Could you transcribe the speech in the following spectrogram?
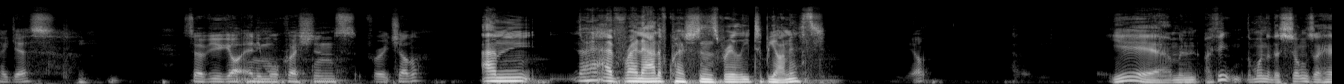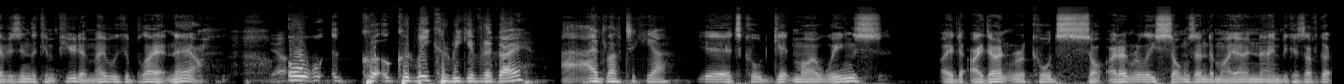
I guess. So, have you got any more questions for each other? um, no, I've run out of questions. Really, to be honest. Yep. Yeah, I mean, I think one of the songs I have is in the computer. Maybe we could play it now. Yep. Oh, could, could we? Could we give it a go? I'd love to hear. Yeah, it's called Get My Wings. I, d- I don't record so- I don't release songs under my own name because I've got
